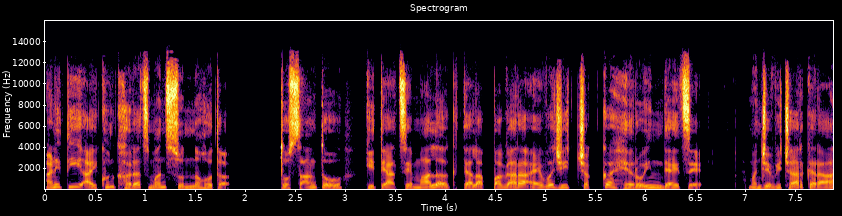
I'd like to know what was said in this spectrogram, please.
आणि ती ऐकून खरंच मन सुन्न होतं. तो सांगतो की त्याचे मालक त्याला पगाराऐवजी चक्क हेरोईन द्यायचे. म्हणजे विचार करा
